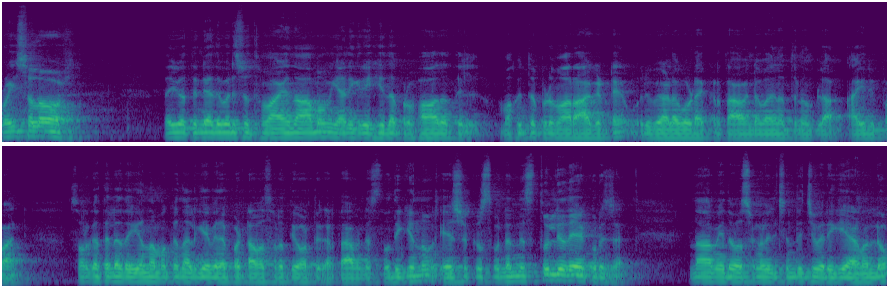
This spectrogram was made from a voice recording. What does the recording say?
പ്രൈസലോ ദൈവത്തിന്റെ അതിപരിശുദ്ധമായ നാമം ഈ അനുഗ്രഹീത പ്രഭാതത്തിൽ മഹത്വപ്പെടുമാറാകട്ടെ. ഒരു വേള കൂടെ കർത്താവിന്റെ വചനത്തിനു മുമ്പിൽ ആയിരിക്കാൻ സ്വർഗത്തിലെ ദൈവം നമുക്ക് നൽകിയ വിലപ്പെട്ട അവസരത്തെ ഓർത്ത് കർത്താവിനെ സ്തുതിക്കുന്നു. യേശു ക്രിസ്തുവിന്റെ നിസ്തുല്യതയെക്കുറിച്ച് നാം ഈ ദിവസങ്ങളിൽ ചിന്തിച്ചു വരികയാണല്ലോ.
